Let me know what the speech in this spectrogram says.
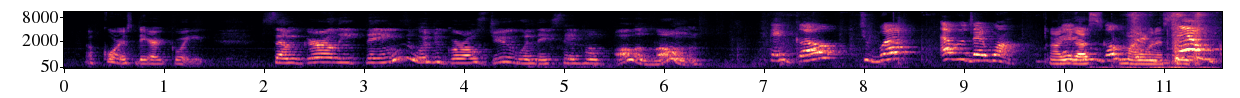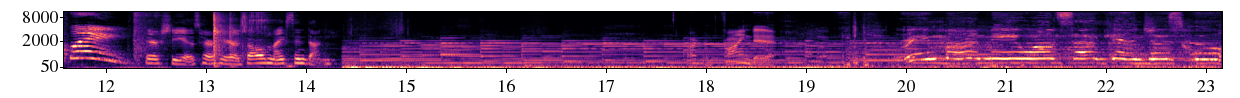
of course, Dairy Queen, some girly things. What do girls do when they stay home all alone? they go to wherever they want. Oh, you guys might want to see. Jam Queen. There she is. Her hair is all nice and done. If I can find it. Remind me once again just who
